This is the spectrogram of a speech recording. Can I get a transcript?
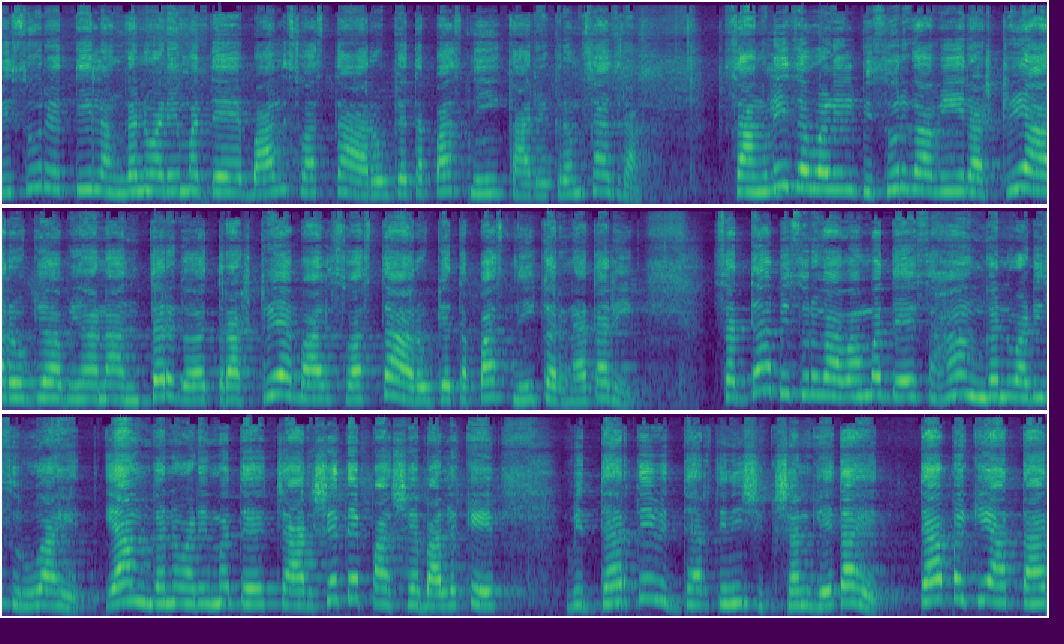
बिसूर येथील अंगणवाडीमध्ये बाल स्वास्थ्य आरोग्य तपासणी कार्यक्रम साजरा. सांगलीजवळील बिसूर गावी राष्ट्रीय आरोग्य अभियानाअंतर्गत राष्ट्रीय बाल स्वास्थ्य आरोग्य तपासणी करण्यात आली. सध्या बिसूर गावामध्ये सहा अंगणवाडी सुरू आहेत. या अंगणवाडीमध्ये चारशे ते पाचशे बालके विद्यार्थी विद्यार्थिनी शिक्षण घेत आहेत. त्यापैकी आता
